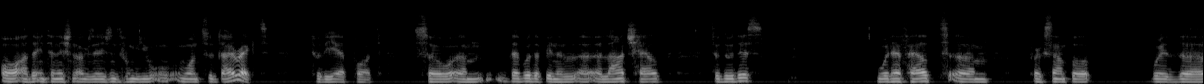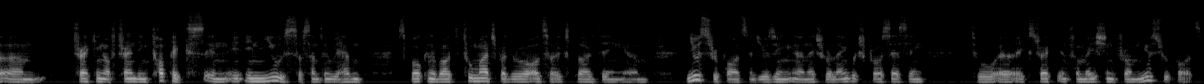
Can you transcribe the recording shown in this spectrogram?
or other international organizations whom you want to direct to the airport. So um, that would have been a, a, large help to do this. Would have helped, um, for example, with uh, tracking of trending topics in, in, in, news. So something we haven't spoken about too much, but we were also exploiting um, news reports and using uh, natural language processing to uh, extract information from news reports.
